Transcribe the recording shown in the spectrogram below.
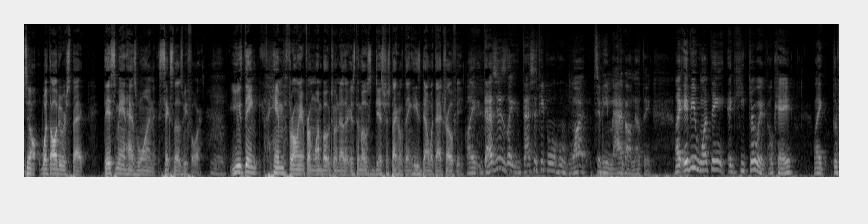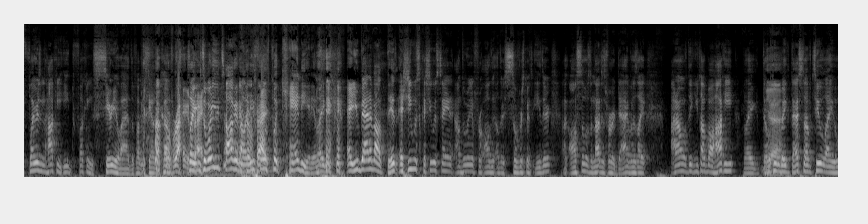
to, with all due respect, this man has won six of those before. Mm-hmm. You think him throwing it from one boat to another is the most disrespectful thing he's done with that trophy? Like that's just like that's just people who want to be mad about nothing. Like it'd be one thing like, he threw it, okay. Like the players in hockey eat fucking cereal out of the fucking Stanley Cup. Right, It's like, right. so what are you talking about? Like these Right. fools put candy in it. Like, are you mad about this? And she was because she was saying I'm doing it for all the other silversmiths either. Like, also, so not just for her dad, but it's like I don't think you talk about hockey. Like those Yeah. people make that stuff too. Like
